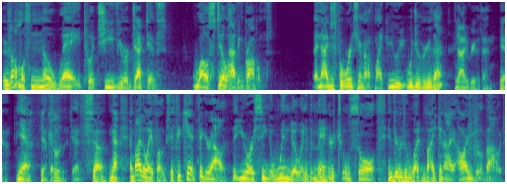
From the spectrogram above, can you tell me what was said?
there's almost no way to achieve your objectives while still having problems. And I just put words in your mouth, Mike. You, would you agree with that? No, I'd agree with that. Yeah. Yeah. Yeah, okay. absolutely. Yeah. So now, and by the way, folks, if you can't figure out that you are seeing a window into the Manager Tools soul in terms of what Mike and I argue about,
